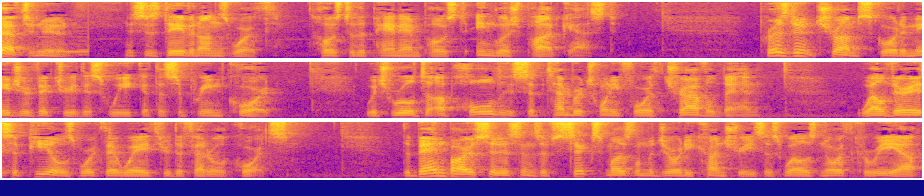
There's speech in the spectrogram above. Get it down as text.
afternoon. This is David Unsworth, host of the Pan Am Post English podcast. President Trump scored a major victory this week at the Supreme Court, which ruled to uphold his September 24th travel ban, while various appeals work their way through the federal courts. The ban bars citizens of six Muslim majority countries, as well as North Korea,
